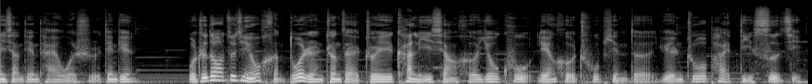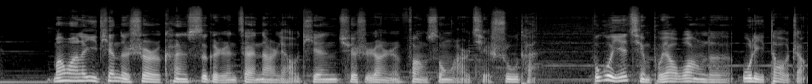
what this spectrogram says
理想电台，我是颠颠。我知道最近有很多人正在追看理想和优酷联合出品的《圆桌派》第四季。忙完了一天的事儿，看四个人在那儿聊天，确实让人放松而且舒坦。不过也请不要忘了屋里道长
